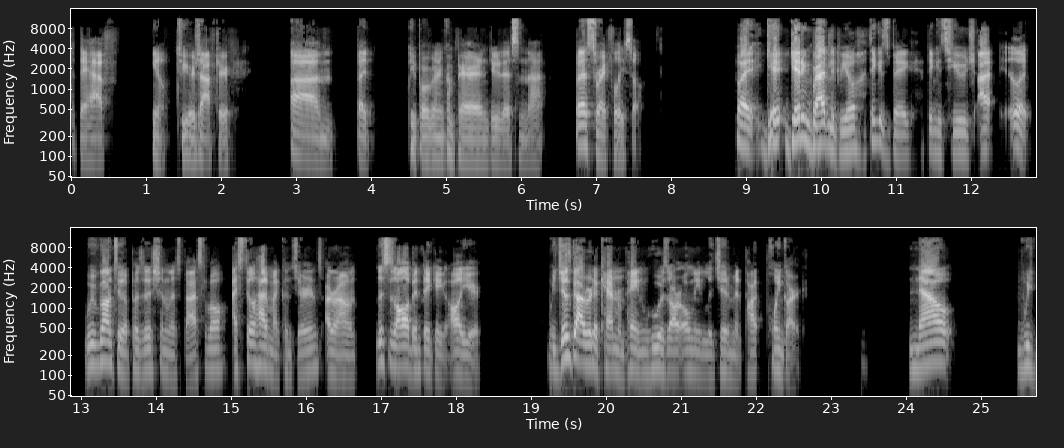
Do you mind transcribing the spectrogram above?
that they have, you know, two years after. Um, but people are going to compare and do this and that, but that's rightfully so. But get, getting Bradley Beal, I think it's big. I think it's huge. I look, we've gone to a positionless basketball. I still have my concerns around. This is all I've been thinking all year. We just got rid of Cameron Payne, who was our only legitimate point guard. Now, we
